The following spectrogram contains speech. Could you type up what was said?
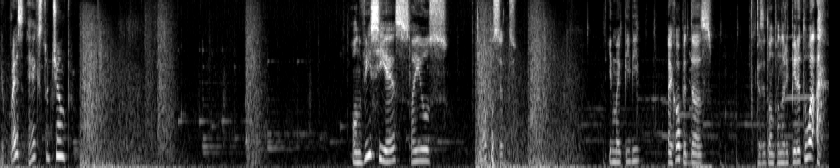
You press X to jump? On VCS I use the opposite. In my PB. I hope it does. Because I don't want to repeat it. What?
